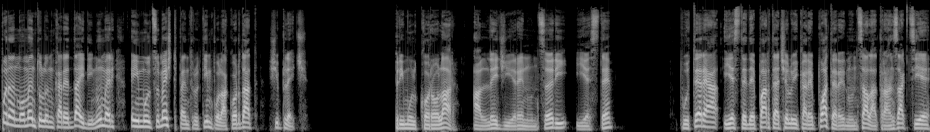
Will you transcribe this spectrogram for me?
până în momentul în care dai din numeri, îi mulțumești pentru timpul acordat și pleci. Primul corolar al legii renunțării este Puterea este de partea celui care poate renunța la tranzacție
